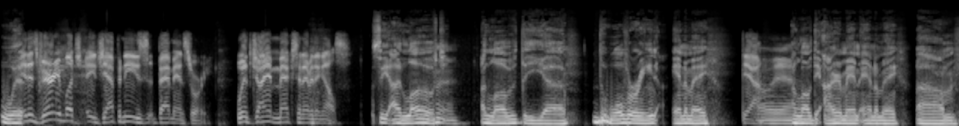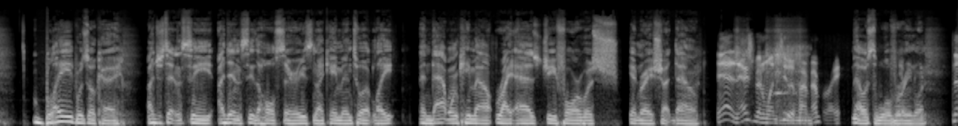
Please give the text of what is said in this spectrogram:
with It is very much a Japanese Batman story with giant mechs and everything else. see I loved Huh. I loved the uh the Wolverine anime. Yeah, Oh I yeah. love the Iron Man anime. Um, Blade was okay. I just didn't see I didn't see the whole series, and I came into it late. And that one came out right as G4 was sh- getting ready to shut down. Yeah, had an X Men one too, if I remember right. That was the Wolverine one. No,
